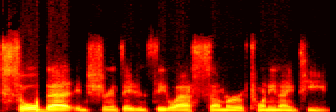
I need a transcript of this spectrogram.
sold that insurance agency last summer of 2019.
